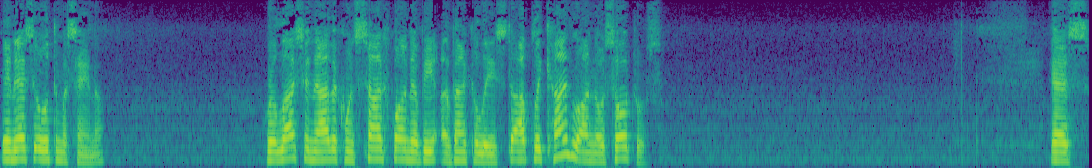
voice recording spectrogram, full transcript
en esta última cena, relacionada con San Juan Evangelista, aplicándolo a nosotros. Es,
